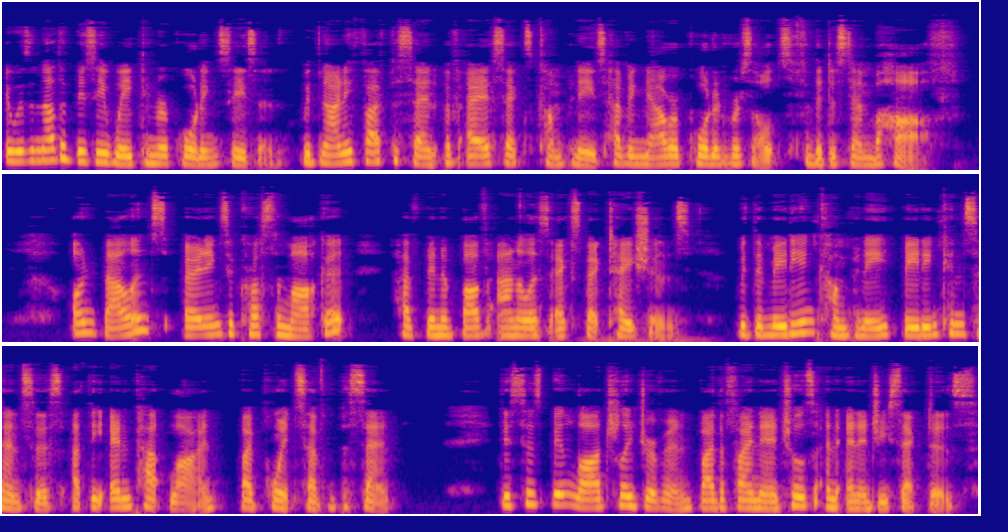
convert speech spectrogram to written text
it was another busy week in reporting season, with 95% of ASX companies having now reported results for the December half. On balance, earnings across the market have been above analyst expectations, with the median company beating consensus at the NPAT line by 0.7%. This has been largely driven by the financials and energy sectors.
